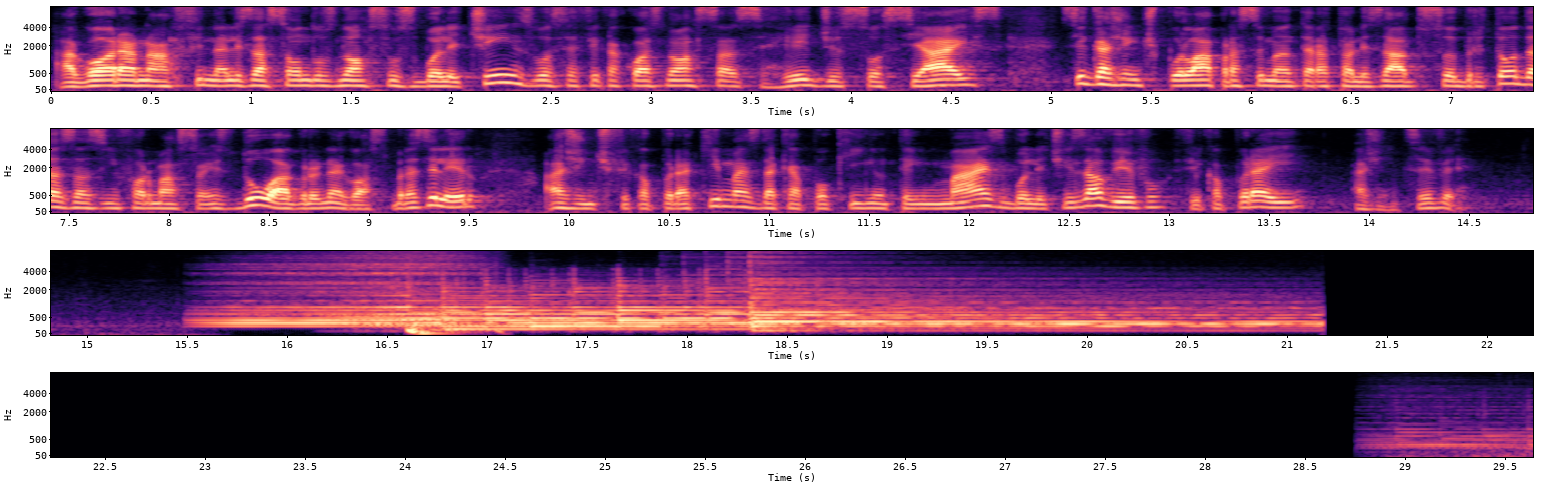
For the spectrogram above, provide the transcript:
Agora, na finalização dos nossos boletins, você fica com as nossas redes sociais. Siga a gente por lá para se manter atualizado sobre todas as informações do agronegócio brasileiro. A gente fica por aqui, mas daqui a pouquinho tem mais boletins ao vivo. Fica por aí, a gente se vê.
